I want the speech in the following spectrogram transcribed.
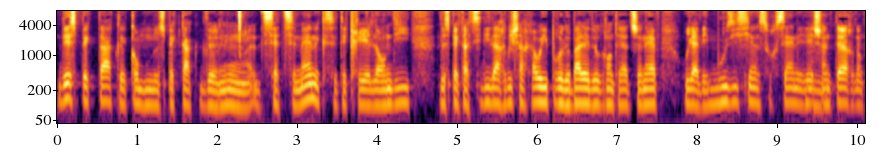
Des spectacles comme le spectacle de, cette semaine, qui s'était créé lundi, le spectacle Sidi Larbi Charkaoui pour le Ballet de Grand Théâtre Genève, où il y a des musiciens sur scène et des mm. chanteurs. Donc,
